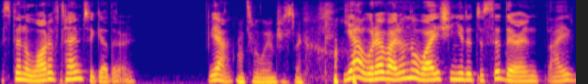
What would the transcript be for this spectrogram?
we spent a lot of time together. Yeah, That's really interesting. yeah, whatever. I don't know why she needed to sit there, and I,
